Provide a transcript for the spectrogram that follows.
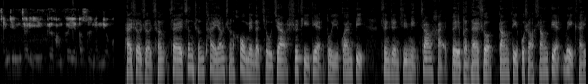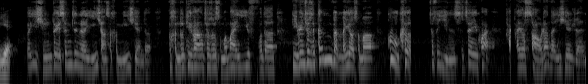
曾经这里各行各业都是人流。拍摄者称，在增城太阳城后面的九家实体店都已关闭。深圳居民张海对本台说：“当地不少商店未开业。”疫情对深圳的影响是很明显的，很多地方就是什么卖衣服的，里面就是根本没有什么顾客，就是饮食这一块还还有少量的一些人。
